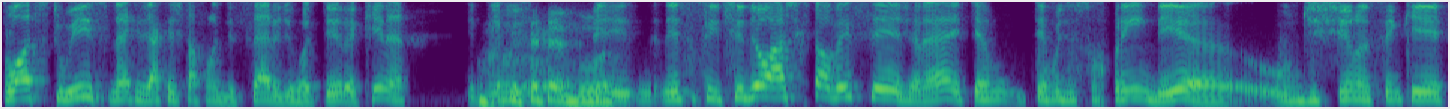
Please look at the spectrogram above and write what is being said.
plot twist, né? Que já que a gente está falando de série, de roteiro aqui, né? Em termos de, nesse sentido, eu acho que talvez seja, né? Em termos, em termos de surpreender um destino assim que.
